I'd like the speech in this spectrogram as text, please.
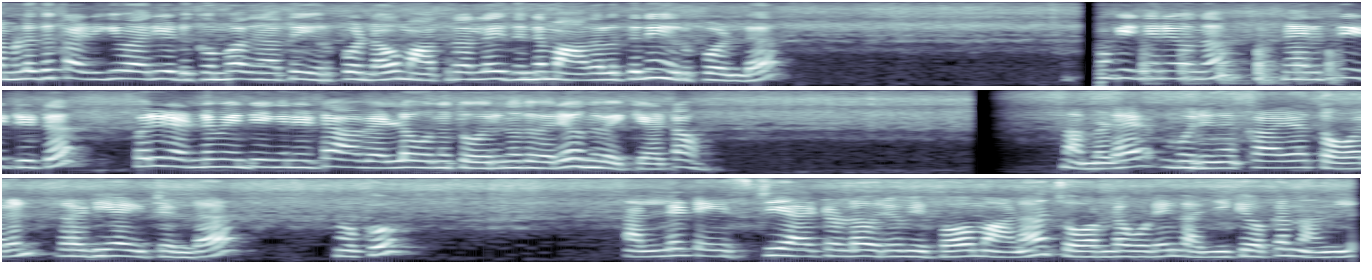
നമ്മളിത് കഴുകി വാരി എടുക്കുമ്പോൾ അതിനകത്ത് ഈർപ്പുണ്ടാവും മാത്രമല്ല ഇതിന്റെ മാതളത്തിന് ഈർപ്പുണ്ട്. നമുക്ക് ഇങ്ങനെ ഒന്ന് നിരത്തി ഇട്ടിട്ട് ഒരു രണ്ട് മിനിറ്റ് ഇങ്ങനെ ഇട്ട് ആ വെള്ളം ഒന്ന് തോരുന്നത് വരെ ഒന്ന് വെക്കാം കേട്ടോ. നമ്മുടെ മുരിങ്ങക്കായ തോരൻ റെഡിയായിട്ടുണ്ട് നോക്കൂ. നല്ല ടേസ്റ്റി ആയിട്ടുള്ള ഒരു വിഭവമാണ്. ചോറിന്റെ കൂടെയും കഞ്ഞിക്കും ഒക്കെ നല്ല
